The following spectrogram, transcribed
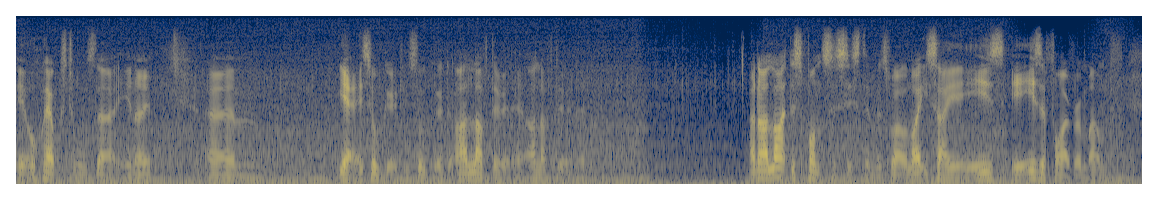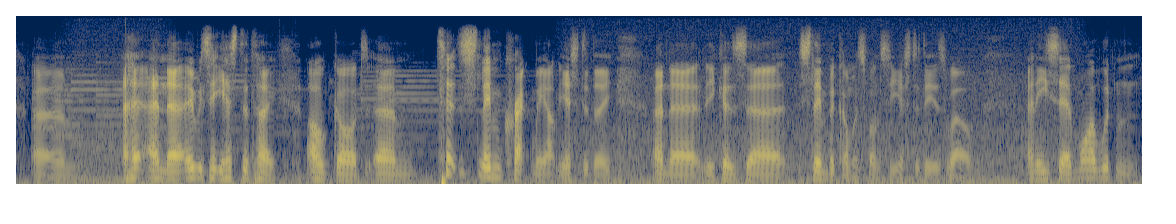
It all helps towards that. You know. Um, yeah, it's all good. It's all good. I love doing it. I love doing it. And I like the sponsor system as well. Like you say, it is it is a fiver a month. Um, and uh, it was it yesterday. Oh God, um, Slim cracked me up yesterday, and uh, because uh, Slim became a sponsor yesterday as well. And he said, "Why wouldn't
